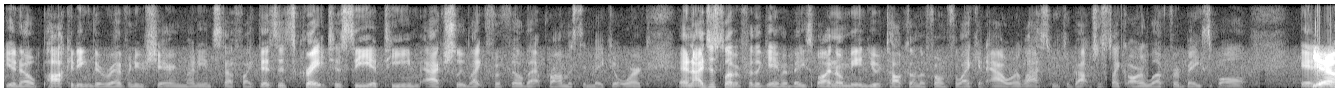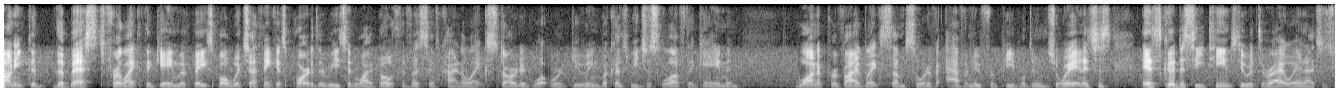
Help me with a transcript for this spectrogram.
you know, pocketing their revenue sharing money and stuff like this. It's great to see a team actually like fulfill that promise and make it work. And I just love it for the game of baseball. I know me and you had talked on the phone for like an hour last week about just like our love for baseball and yeah. wanting to, the best for like the game of baseball, which I think is part of the reason why both of us have kind of like started what we're doing because we just love the game and want to provide like some sort of avenue for people to enjoy it. And it's just it's good to see teams do it the right way, and I just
